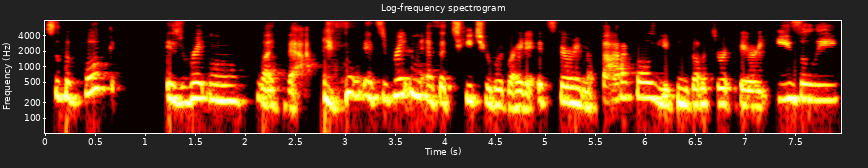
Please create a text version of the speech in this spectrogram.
So the book is written like that. it's written as a teacher would write it. It's very methodical. You can go through it very easily.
